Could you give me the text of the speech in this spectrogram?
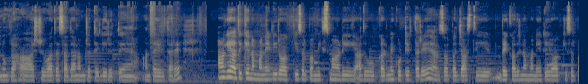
ಅನುಗ್ರಹ, ಆಶೀರ್ವಾದ ಸದಾ ನಮ್ಮ ಜೊತೆಲಿ ಇರುತ್ತೆ ಅಂತ ಹೇಳ್ತಾರೆ. ಹಾಗೆ ಅದಕ್ಕೆ ನಮ್ಮ ಮನೇಲಿರೋ ಅಕ್ಕಿ ಸ್ವಲ್ಪ ಮಿಕ್ಸ್ ಮಾಡಿ ಅದು ಕಡಿಮೆ ಕೊಟ್ಟಿರ್ತಾರೆ. ಸ್ವಲ್ಪ ಜಾಸ್ತಿ ಬೇಕಾದರೆ ನಮ್ಮ ಮನೇಲಿರೋ ಅಕ್ಕಿ ಸ್ವಲ್ಪ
